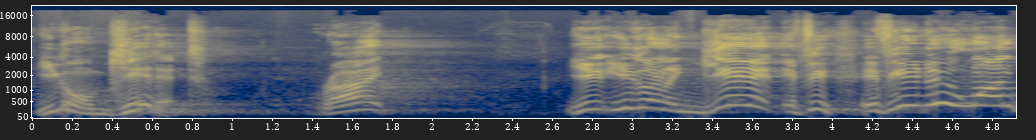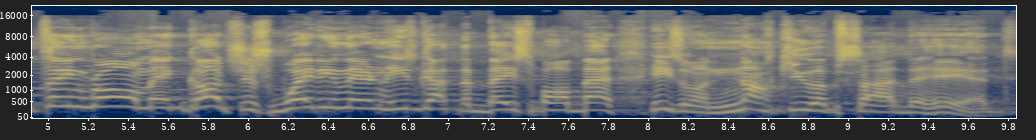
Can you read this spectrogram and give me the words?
you're going to get it, right? You, you're going to get it. If you, if you do one thing wrong, man, God's just waiting there and He's got the baseball bat. He's going to knock you upside the head.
